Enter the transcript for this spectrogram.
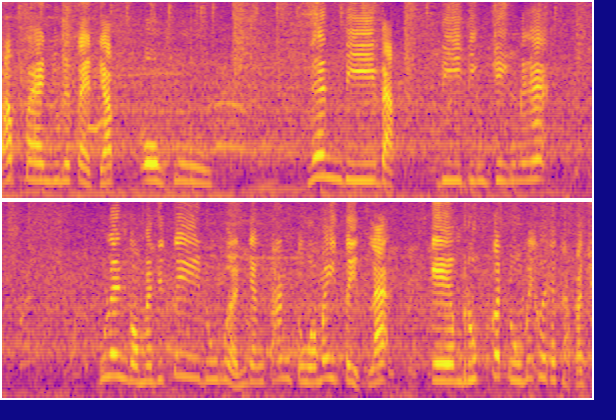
รับแมนยูไนเต็ดครับ โอ้โหเล่นดีแบบดีจริง ๆ นะฮะ ผู้เล่นของแมนซิตี้ดูเหมือนยังตั้งตัวไม่ติดและเกมรุกก็ดูไม่ค่อยกระฉับกระเฉ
